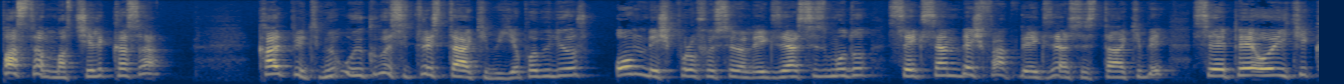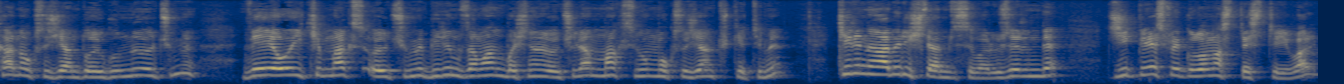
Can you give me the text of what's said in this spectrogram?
paslanmaz çelik kasa. Kalp ritmi, uyku ve stres takibi yapabiliyor. 15 profesyonel egzersiz modu, 85 farklı egzersiz takibi, SPO2 kan oksijen doygunluğu ölçümü, VO2 max ölçümü, birim zaman başına ölçülen maksimum oksijen tüketimi. Kirin A1 işlemcisi var üzerinde. GPS ve GLONASS desteği var.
